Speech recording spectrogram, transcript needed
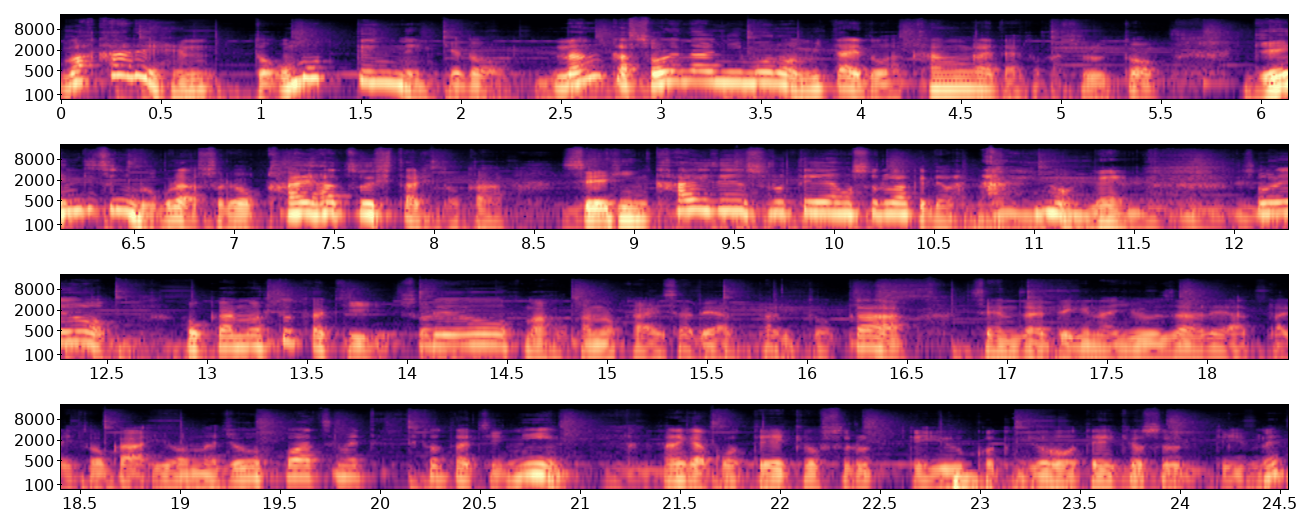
分かれへんと思ってんねんけど、うん。なんかそれなりにものを見たりとか考えたりとかすると現実に僕らはそれを開発したりとか製品改善する提案をするわけではないので、それを他の人たちそれをまあ他の会社であったりとか潜在的なユーザーであったりとかいろんな情報を集めてる人たちに何かこう提供するっていうこと情報を提供するっていうね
